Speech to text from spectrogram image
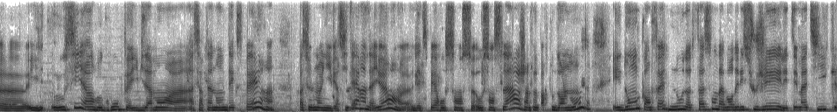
eux aussi hein, regroupent évidemment un certain nombre d'experts, pas seulement universitaires hein, d'ailleurs, d'experts au sens, large, un peu partout dans le monde. Et donc, en fait, nous, notre façon d'aborder les sujets, les thématiques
